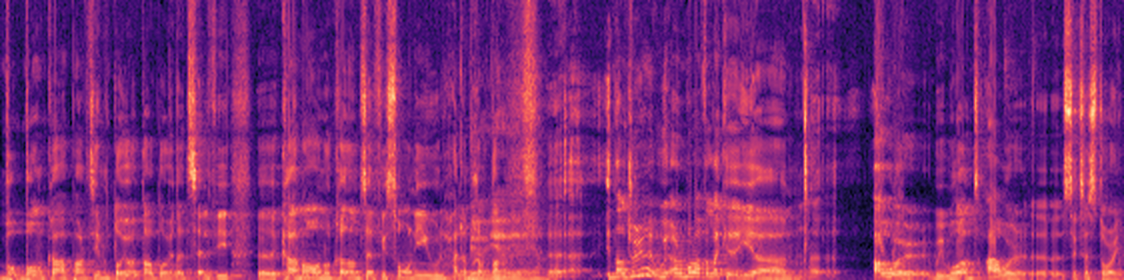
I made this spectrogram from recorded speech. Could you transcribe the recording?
بو- بونكا بارتي من تويوتا وتويوتا تسال في آه، كانون وكانون تسال في سوني والحالة مخلطه in Algeria, we are more of like a um, uh, our we want our uh, success story.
